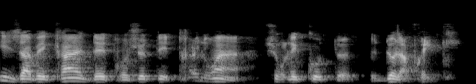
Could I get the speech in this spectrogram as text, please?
ils avaient craint d'être jetés très loin sur les côtes de l'Afrique.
